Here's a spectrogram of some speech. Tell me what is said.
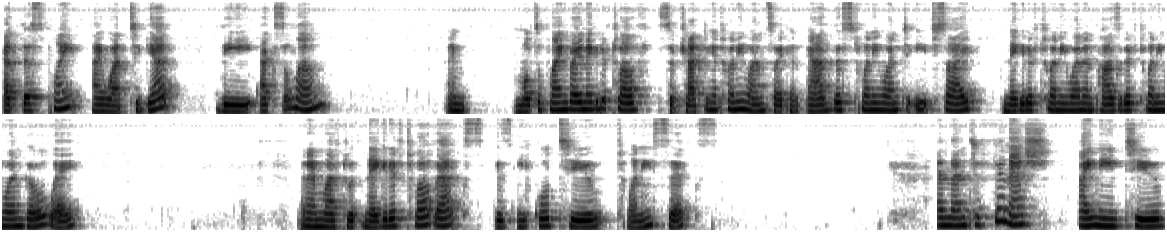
At this point, I want to get the x alone. I'm multiplying by a negative 12, subtracting a 21, so I can add this 21 to each side. Negative 21 and positive 21 go away. And I'm left with negative 12x is equal to 26. And then to finish, I need to,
